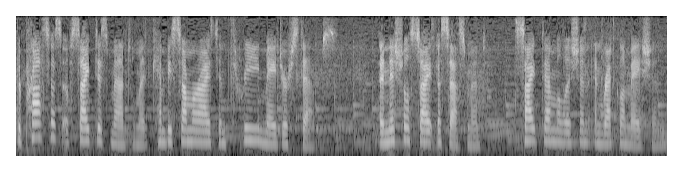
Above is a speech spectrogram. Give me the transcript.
The process of site dismantlement can be summarized in three major steps. Initial site assessment, site demolition and reclamation,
